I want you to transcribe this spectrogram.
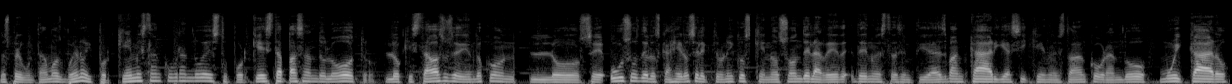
nos preguntamos, bueno, ¿y por qué me están cobrando esto? ¿Por qué está pasando lo otro? Lo que estaba sucediendo con los eh, usos de los cajeros electrónicos que no son de la red de nuestras entidades bancarias y que nos estaban cobrando muy caro,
